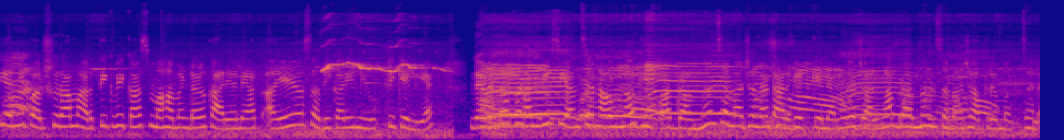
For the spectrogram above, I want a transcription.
यांनी परशुराम आर्थिक विकास महामंडळ कार्यालयात आय ए एस अधिकारी नियुक्ती केली आहे. देवेंद्र फडणवीस यांचं नाव न घेता ब्राह्मण समाजाला टार्गेट केल्यामुळे जालना ब्राह्मण समाज आक्रमक झाला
